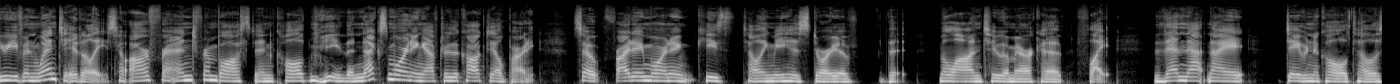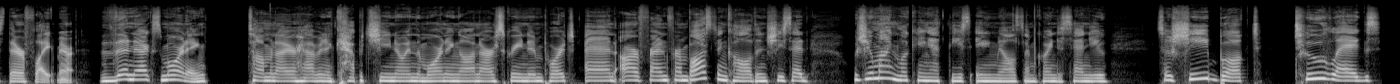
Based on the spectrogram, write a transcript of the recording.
you even went to Italy. So our friend from Boston called me the next morning after the cocktail party. So Friday morning, he's telling me his story of the Milan to America flight. Then that night, Dave and Nicole tell us their flightmare. The next morning, Tom and I are having a cappuccino in the morning on our screened in porch, and our friend from Boston called and she said, Would you mind looking at these emails I'm going to send you? So she booked two legs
